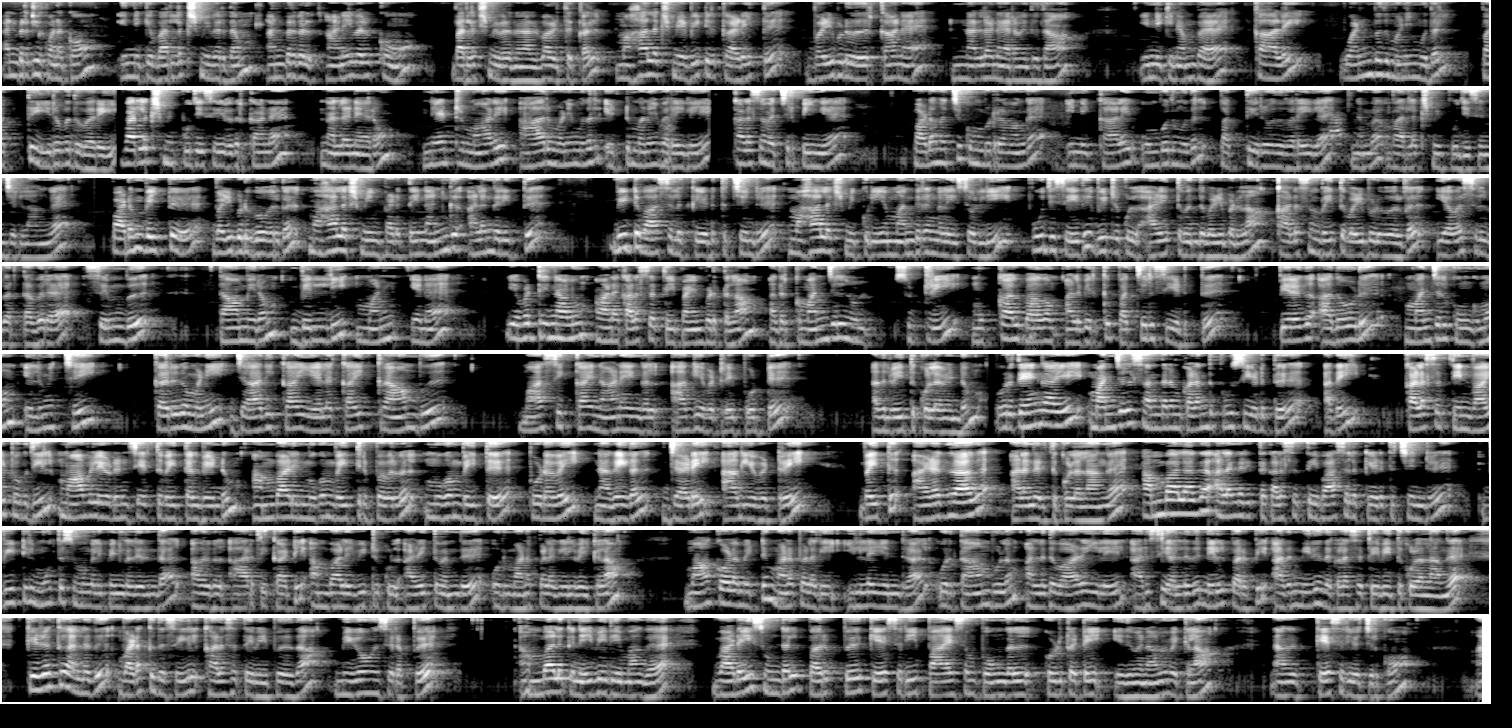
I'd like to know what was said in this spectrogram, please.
அன்பர்களுக்கு வணக்கம். இன்னைக்கு வரலட்சுமி விரதம். அன்பர்கள் அனைவருக்கும் வரலட்சுமி விரத நல்வாழ்த்துக்கள். மகாலட்சுமியை வீட்டிற்கு அழைத்து வழிபடுவதற்கான நல்ல நேரம் இதுதான். இன்னைக்கு நம்ம காலை ஒன்பது மணி முதல் பத்து இருபது வரை வரலட்சுமி பூஜை செய்வதற்கான நல்ல நேரம். நேற்று மாலை ஆறு மணி முதல் எட்டு மணி வரையிலேயே கலசம் வச்சுருப்பீங்க. படம் வச்சு கும்பிடுறவங்க இன்னைக்கு காலை ஒம்பது முதல் பத்து இருபது வரையில் நம்ம வரலட்சுமி பூஜை செஞ்சிடலாங்க. படம் வைத்து வழிபடுபவர்கள் மகாலட்சுமியின் படத்தை நன்கு அலங்கரித்து வீட்டு வாசலுக்கு எடுத்து சென்று மகாலட்சுமிக்குரிய மந்திரங்களை சொல்லி பூஜை செய்து வீட்டிற்குள் அழைத்து வந்து வழிபடலாம். கலசம் வைத்து வழிபடுபவர்கள் எவர் சில்வர் தவிர செம்பு தாமிரம் வெள்ளி மண் என எவற்றினாலும் ஆன கலசத்தை பயன்படுத்தலாம். அதற்கு மஞ்சள் நூல் சுற்றி முக்கால் பாகம் அளவிற்கு பச்சரிசி எடுத்து பிறகு அதோடு மஞ்சள் குங்குமம் எலுமிச்சை கருகமணி ஜாதிக்காய் ஏலக்காய் கிராம்பு மாசிக்காய் நாணயங்கள் ஆகியவற்றை போட்டு அதில் வைத்து கொள்ள வேண்டும். ஒரு தேங்காயை மஞ்சள் சந்தனம் கலந்து பூசி எடுத்து அதை கலசத்தின் வாய்ப்பகுதியில் மாவிளையுடன் சேர்த்து வைத்தல் வேண்டும். அம்பாளின் முகம் வைத்திருப்பவர்கள் முகம் வைத்து புடவை நகைகள் ஜடை ஆகியவற்றை வைத்து அழகாக அலங்கரித்து கொள்ளலாங்க. அம்பாலாக அலங்கரித்த கலசத்தை வாசலுக்கு எடுத்து சென்று வீட்டில் மூத்த சுமங்கலி பெண்கள் இருந்தால் அவர்கள் ஆரத்தி காட்டி அம்பாளை வீட்டிற்குள் அழைத்து வந்து ஒரு மணப்பலகையில் வைக்கலாம். மாக்கோளமிட்டு மணப்பலகை இல்லை என்றால் ஒரு தாம்பூலம் அல்லது வாழை இலையில் அரிசி அல்லது நெல் பரப்பி அதன் மீது இந்த கலசத்தை வைத்து கொள்ளலாங்க. கிழக்கு அல்லது வடக்கு திசையில் கலசத்தை வைப்பது தான் மிகவும் சிறப்பு. அம்பாளுக்கு நெய்வேத்தியமாக வடை சுண்டல் பருப்பு கேசரி பாயசம் பொங்கல் கொழுக்கட்டை எது வேணாலும் வைக்கலாம். நாங்கள் கேசரி வச்சுருக்கோம்.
